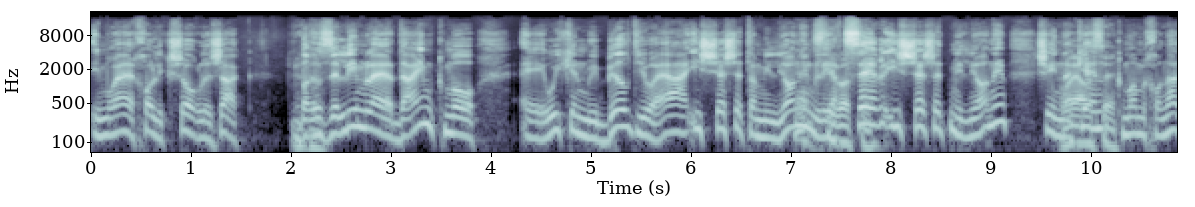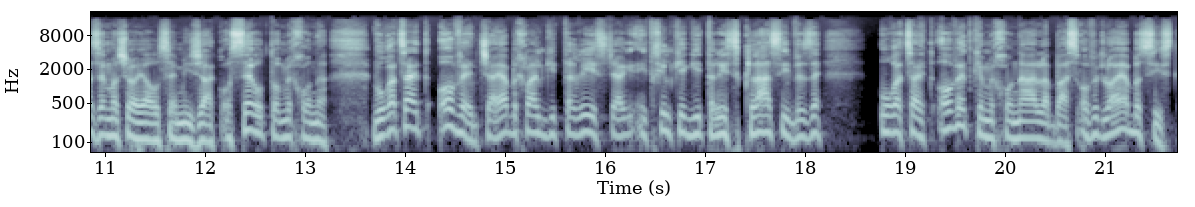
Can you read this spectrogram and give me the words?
אם הוא היה יכול לקשור לז'אק ברזלים לידיים, כמו We can rebuild you, היה איש ששת המיליונים, כן, לייצר איש ששת מיליונים, שינגן כמו מכונה, זה מה שהוא היה עושה מז'אק, עושה אותו מכונה. והוא רצה את עובד, שהיה בכלל גיטריסט, שהתחיל כגיטריסט קלאסי וזה. הוא רצה את עובד כמכונה על הבאס, עובד לא היה בסיסט.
